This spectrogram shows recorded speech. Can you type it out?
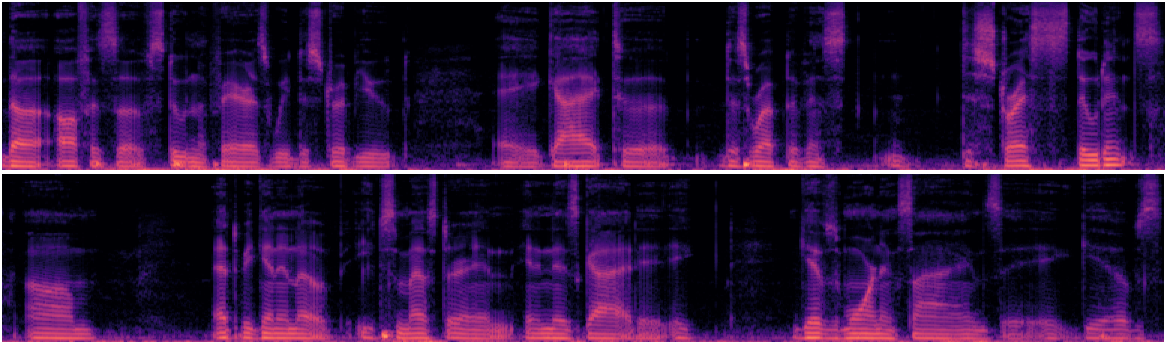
the Office of Student Affairs, we distribute a guide to disruptive and st- distressed students um, at the beginning of each semester. And in this guide, it, it gives warning signs. It, it gives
